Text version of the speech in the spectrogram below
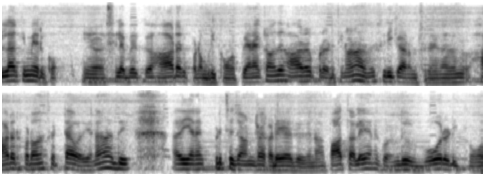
எல்லாருக்குமே இருக்கும். சில பேருக்கு ஹாரர் படம் பிடிக்கும். இப்போ எனக்குலாம் வந்து ஹாரர் படம் எடுத்தீங்கன்னா நான் வந்து சிரிக்க ஆரம்பிச்சிடுவேன் அது ஹாரர் படம் வந்து செட் ஆகுது. ஏன்னா அது அது எனக்கு பிடிச்ச ஜான்ரா கிடையாது. நான் பார்த்தாலே எனக்கு வந்து போர் அடிக்கும்.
